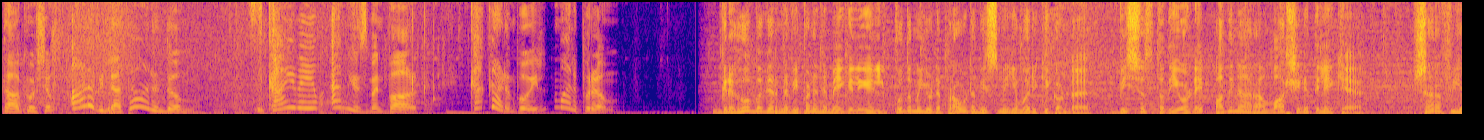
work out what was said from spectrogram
അതിരില്ലാത്ത ആഘോഷം അളവില്ലാത്ത ആനന്ദം. സ്കൈവേയും അമ്യൂസ്മെന്റ് പാർക്ക് കക്കാടംപോയിൽ മലപ്പുറം. ഗൃഹോപകരണ വിപണന മേഖലയിൽ പുതുമയുടെ പ്രൗഢ വിസ്മയം ഒരുക്കിക്കൊണ്ട് വിശ്വസ്തയോടെ പതിനാറാം വാർഷികത്തിലേക്ക്. Sharafiya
